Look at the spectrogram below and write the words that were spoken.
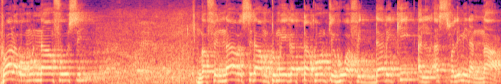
Twalaba omunanfuusi nga fenna abasiraamu tumwegattako nti huwa fi dariki al asfali min annar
